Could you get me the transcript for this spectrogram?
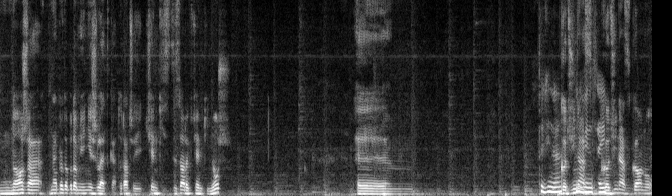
noża, najprawdopodobniej nie żyletka, to raczej cienki scyzoryk, cienki nóż. Ym, Godzina, z, godzina zgonu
